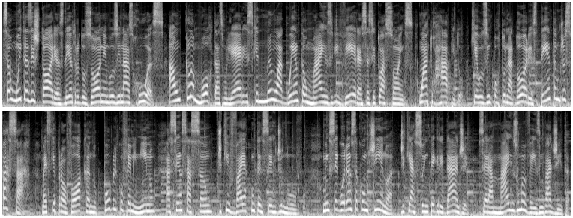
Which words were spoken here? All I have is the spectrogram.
São muitas histórias dentro dos ônibus e nas ruas. Há um clamor das mulheres que não aguentam mais viver essas situações. Um ato rápido que os importunadores tentam disfarçar mas que provoca no público feminino a sensação de que vai acontecer de novo uma insegurança contínua de que a sua integridade será mais uma vez invadida.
